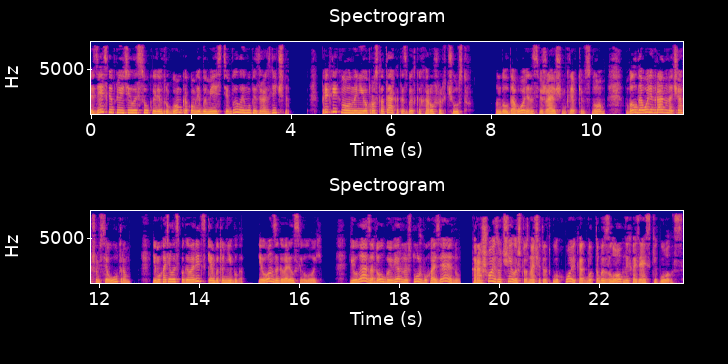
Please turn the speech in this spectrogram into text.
Здесь ли приютилась сука или в другом каком-либо месте, было ему безразлично. Прикрикнул он на нее просто так, от избытка хороших чувств. Он был доволен освежающим крепким сном, был доволен рано начавшимся утром, ему хотелось поговорить с кем бы то ни было, и он заговорил с Юлой. Юла за долгую верную службу хозяину хорошо изучила, что значит этот глухой, как будто бы злобный хозяйский голос.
